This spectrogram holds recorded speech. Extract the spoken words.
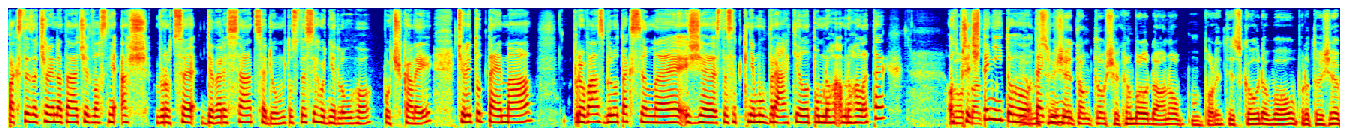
Pak jste začali natáčet vlastně až v roce 97, to jste si hodně dlouho počkali, čili to téma pro vás bylo tak silné, že jste se k němu vrátil po mnoha a mnoha letech? Od no, přečtení toho já té myslím, knihy? že tam to všechno bylo dáno politickou dobou, protože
